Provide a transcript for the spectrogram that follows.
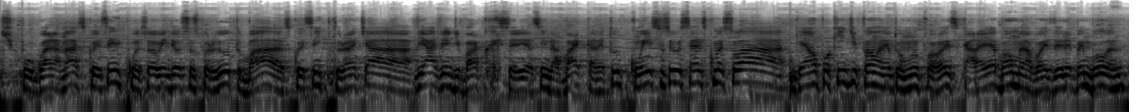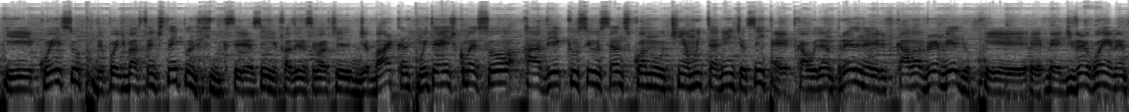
tipo Guaraná, coisas assim, começou a vender os seus produtos, balas, coisas assim, durante a viagem de barco, que seria assim, da barca, né? Tudo. Com isso o Silvio Santos começou a ganhar um pouquinho de fama, né? Todo mundo falou, esse cara aí é bom, mas a voz dele é bem boa, né? E com isso, depois de bastante tempo, né? que seria assim, fazendo esse negócio de, de barca, né? muita gente começou a ver que o Silvio Santos, quando tinha muita gente assim, é, ficava olhando pra ele, né? Ele ficava vermelho, e, é, é, de vergonha mesmo.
